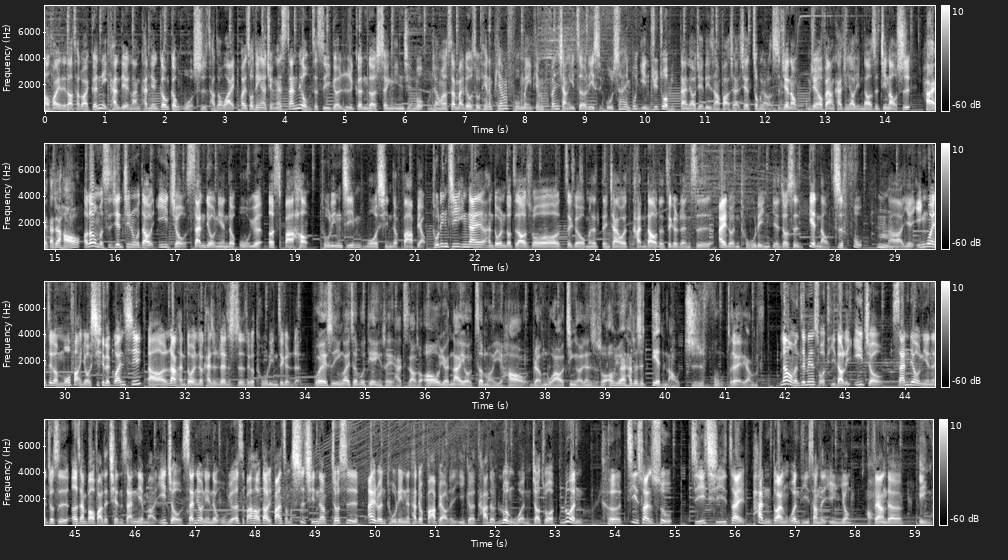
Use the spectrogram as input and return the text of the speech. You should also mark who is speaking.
Speaker 1: 好，欢迎来到叉 Y 跟你看电影，让你看电影更跟。我是叉 Y，欢迎收听 HNS 三六，这是一个日更的声音节目。我们将会有三百六十五天的篇幅，每天分享一则历史故事和一部影剧作品，带你了解历史上发生一些重要的事件哦。我们今天又非常开心邀请到的是金老师。
Speaker 2: 嗨，大家好。
Speaker 1: 好的，我们时间进入到一九三六年的五月二十八号，图灵机模型的发表。图灵机应该很多人都知道，说这个我们等一下会谈到的这个人是艾伦图灵，也就是电脑之父。嗯啊，也因为这个模仿游戏的关系，然后让很多人就开始认识了这个图灵这个人。
Speaker 2: 我也是因为这部电影，所以才知道说，哦，原来有这么一号人物，然后进而认识说，哦，原来他就是电脑之父这个样子。
Speaker 1: 那我们这边所提到的，一九三六年呢，就是二战爆发的前三年嘛。一九三六年的五月二十八号，到底发生什么事情呢？就是艾伦图灵呢，他就发表了一个他的论文，叫做《论可计算数及其在判断问题上的应用》，非常的硬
